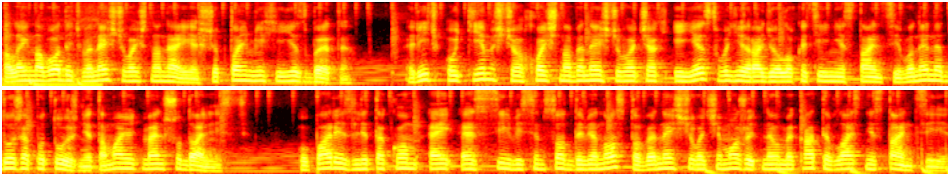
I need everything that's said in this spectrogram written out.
але й наводить винищувач на неї, щоб той міг її збити. Річ у тім, що хоч на винищувачах і є свої радіолокаційні станції, вони не дуже потужні та мають меншу дальність. У парі з літаком ASC 890 винищувачі можуть не вмикати власні станції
